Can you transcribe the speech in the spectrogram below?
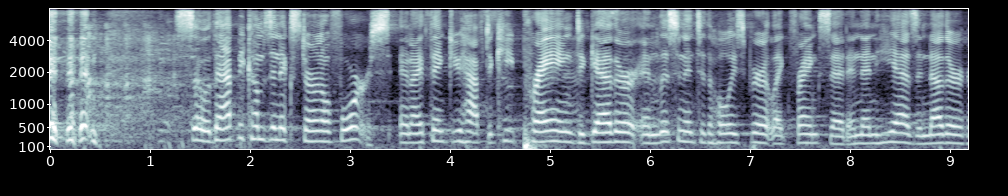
so that becomes an external force. And I think you have to keep praying together and listening to the Holy Spirit, like Frank said. And then he has another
